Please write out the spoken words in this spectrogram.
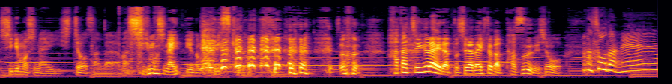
知りもしない市長さんが、まあ、知りもしないっていうのもあれですけど、その、二十歳ぐらいだと知らない人が多数でしょまあそうだね。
